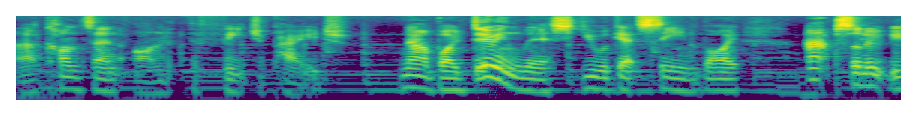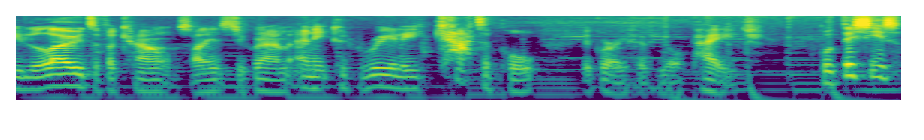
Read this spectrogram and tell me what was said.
uh, content on the feature page. Now by doing this, you would get seen by absolutely loads of accounts on Instagram and it could really catapult the growth of your page. But this is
